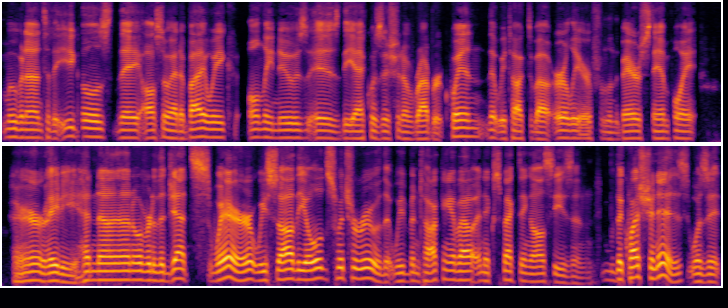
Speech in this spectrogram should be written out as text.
Moving on to the Eagles, they also had a bye week. Only news is the acquisition of Robert Quinn that we talked about earlier from the Bears standpoint. Alrighty, heading on over to the Jets, where we saw the old switcheroo that we've been talking about and expecting all season. The question is, was it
